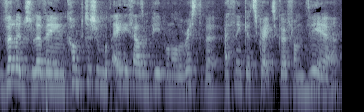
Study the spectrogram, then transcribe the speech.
village living competition with 80,000 people and all the rest of it. I think it's great to go from there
